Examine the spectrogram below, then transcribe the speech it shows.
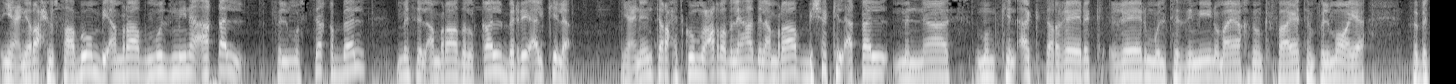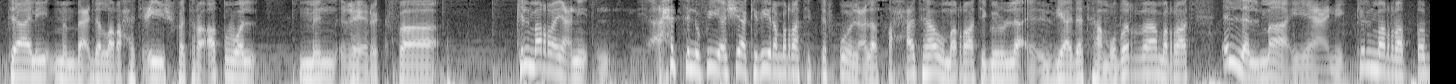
يعني راح يصابون بأمراض مزمنة أقل في المستقبل مثل أمراض القلب الرئة الكلى. يعني انت راح تكون معرض لهذه الأمراض بشكل أقل من ناس ممكن أكثر غيرك غير ملتزمين وما يأخذون كفايتهم في الموية فبالتالي من بعد الله راح تعيش فترة أطول من غيرك. ف كل مرة يعني أحس إنه في أشياء كثيرة مرات يتفقون على صحتها ومرات يقولون لا زيادتها مضرة مرات إلا الماء. يعني كل مرة الطب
